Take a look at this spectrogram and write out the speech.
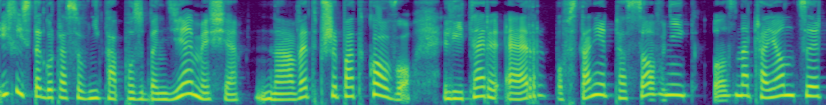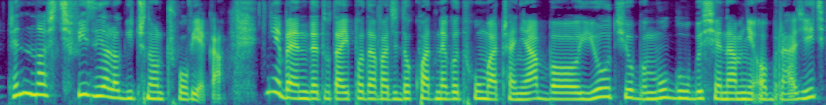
Jeśli z tego czasownika pozbędziemy się, nawet przypadkowo, litery R, powstanie czasownik oznaczający czynność fizjologiczną człowieka. Nie będę tutaj podawać dokładnego tłumaczenia, bo YouTube mógłby się na mnie obrazić,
